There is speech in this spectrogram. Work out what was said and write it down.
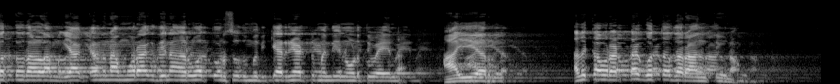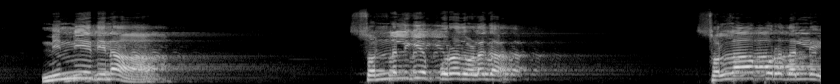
ಗೊತ್ತದಾಳ ನಮ್ಗೆ. ಯಾಕಂದ್ರೆ ನಮ್ಮೂರಾಗ ದಿನ ಅರವತ್ತು ವರ್ಷದ ಮುದುಕಿಯಾರ ನೆಟ್ಟು ಮಂದಿ ನೋಡ್ತೀವ ಏನ? ಆಯ್ಯರ್ ಅದಕ್ಕೆ ಅವ್ರ ಅಟ್ಟ ಗೊತ್ತದಾರ ಅಂತೀವಿ ನಾವು. ನಿನ್ನೆ ದಿನ ಸೊನ್ನಲಿಗೆ ಪುರದೊಳಗ ಸೊಲ್ಲಾಪುರದಲ್ಲಿ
